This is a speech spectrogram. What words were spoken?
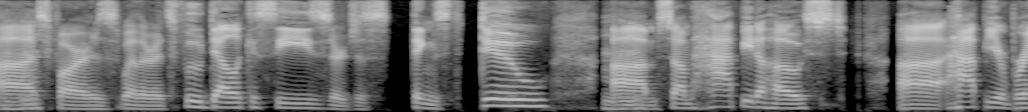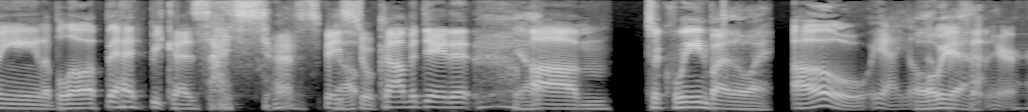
uh, Mhm. as far as whether it's food delicacies or just things to do. Mhm. Um, so I'm happy to host. Uh, happy you're bringing in a blow up bed because I just don't have space Yep. to accommodate it. Yep. Um, it's a queen, by the way. oh yeah, you'll Oh, yeah. fit in here.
